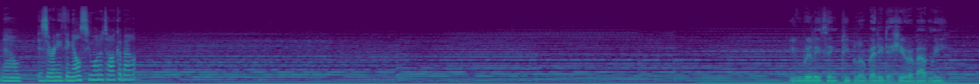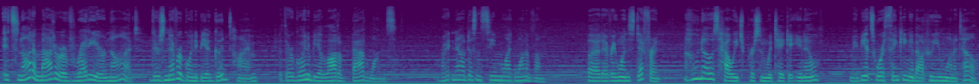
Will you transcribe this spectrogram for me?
Now, is there anything else you want to talk about? You really think people are ready to hear about me? It's not a matter of ready or not. There's never going to be a good time, but there are going to be a lot of bad ones. Right now doesn't seem like one of them. But everyone's different. Who knows how each person would take it, you know? Maybe it's worth thinking about who you want to tell.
